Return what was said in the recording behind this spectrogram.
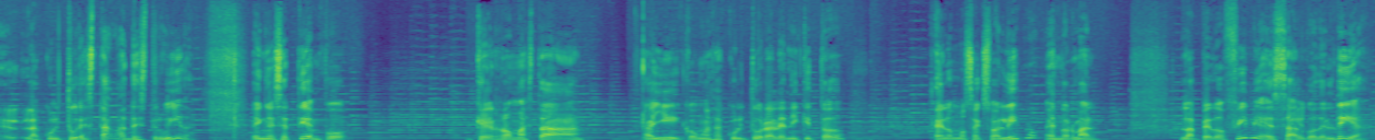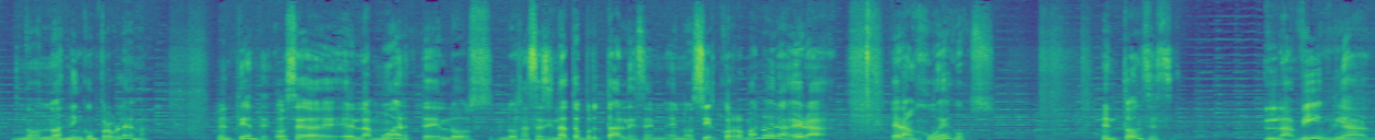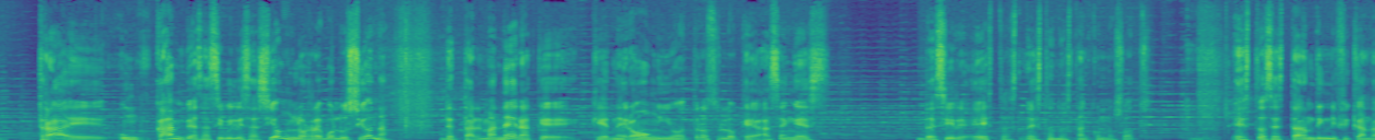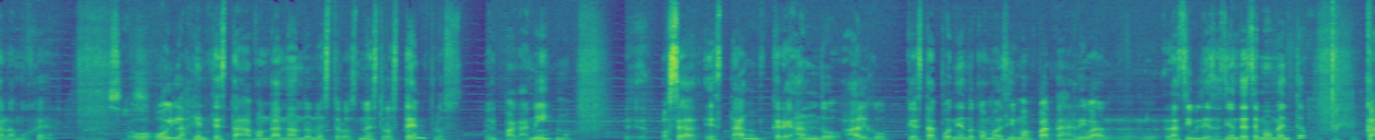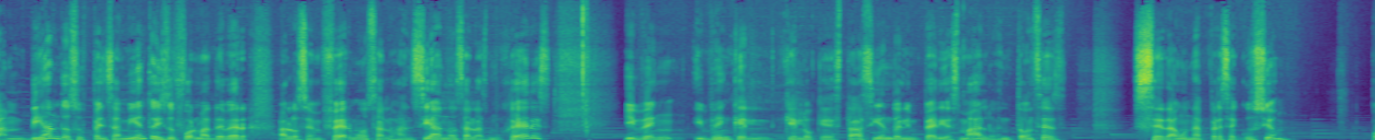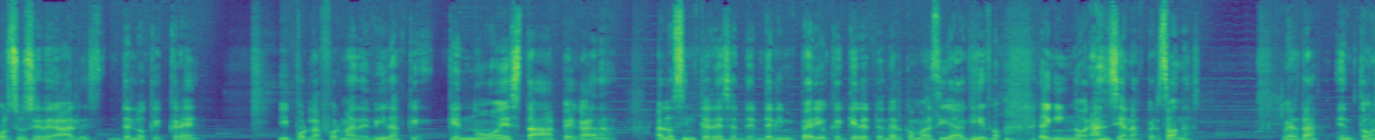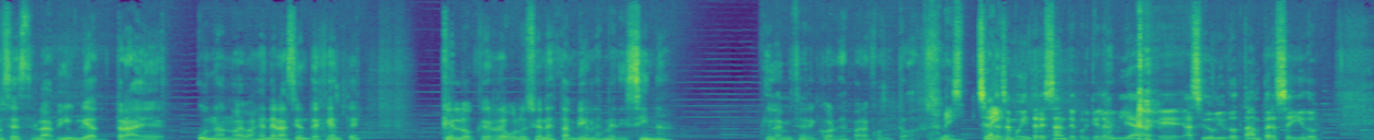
eh, la cultura estaba destruida. En ese tiempo que Roma está allí con esa cultura helénica y todo, el homosexualismo es normal. La pedofilia es algo del día, no, no es ningún problema. ¿Me entiendes? O sea, eh, la muerte, los, los asesinatos brutales en, en los circos romanos era, era, eran juegos. Entonces, la Biblia trae un cambio a esa civilización, lo revoluciona. De tal manera que, que Nerón y otros lo que hacen es decir, estos, estos no están con nosotros. Estos están dignificando a la mujer. O- hoy la gente está abandonando nuestros, nuestros templos, el paganismo. Eh, O sea, están creando algo que está poniendo, como decimos, patas arriba la civilización de este momento, cambiando sus pensamientos y sus formas de ver a los enfermos, a los ancianos, a las mujeres, y ven, y ven que, el- que lo que está haciendo el imperio es malo. Entonces se da una persecución por sus ideales, de lo que creen y por la forma de vida que, que no está apegada a los intereses del- del imperio que quiere tener, como decía Guido, en ignorancia a las personas. ¿Verdad? Entonces la Biblia trae una nueva generación de gente que lo que revoluciona es también la medicina y la misericordia para con todos. Amén. Se me hace muy interesante porque la Biblia eh, ha sido un libro tan perseguido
